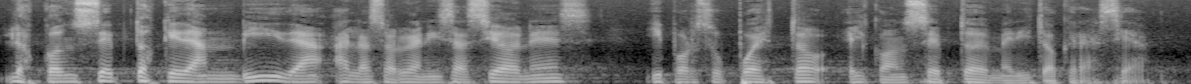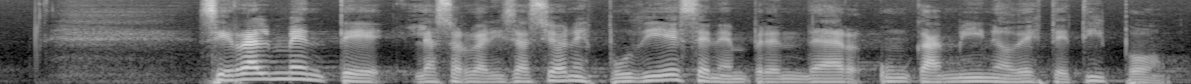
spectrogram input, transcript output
los conceptos que dan vida a las organizaciones y, por supuesto, el concepto de meritocracia. Si realmente las organizaciones pudiesen emprender un camino de este tipo,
